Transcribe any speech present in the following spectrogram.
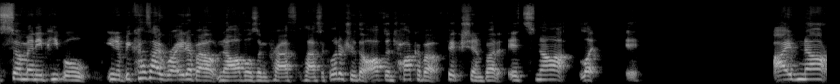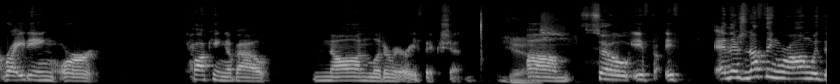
so many people, you know, because I write about novels and classic literature, they'll often talk about fiction, but it's not like I'm not writing or talking about non-literary fiction. Yes. Um, so if if and there's nothing wrong with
